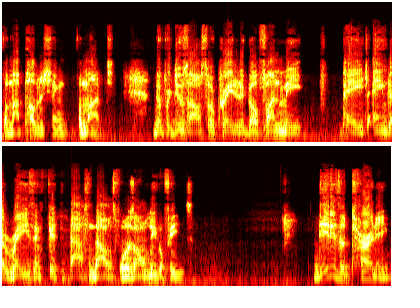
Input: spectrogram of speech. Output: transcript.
for my publishing for months. The producer also created a GoFundMe page aimed at raising $50,000 for his own legal fees. Diddy's attorney,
